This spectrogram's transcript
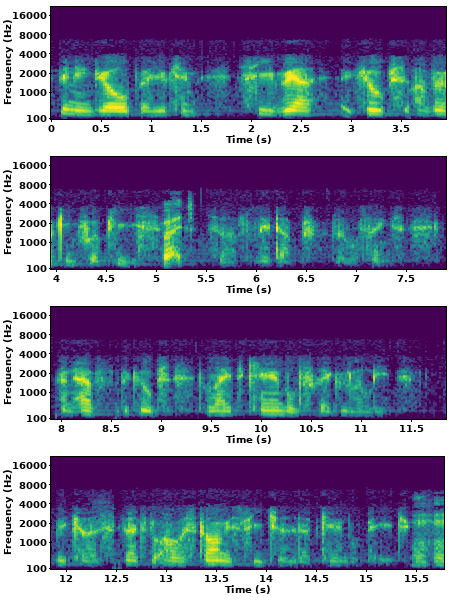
spinning globe, where you can see where groups are working for peace. Right. So lit up little things, and have the groups light candles regularly, because that's our strongest feature, that candle. Hmm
